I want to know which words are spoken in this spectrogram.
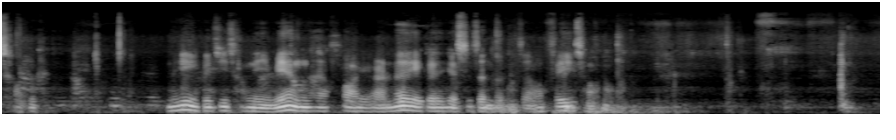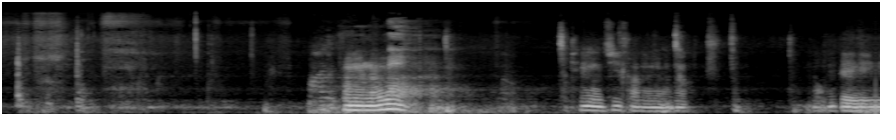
差不多。那个机场里面的花园，那个也是真的，长得非常好。我们来吧，挺有机场的，我们得，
